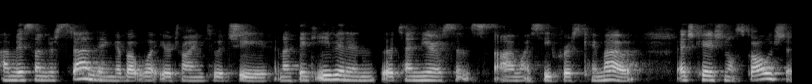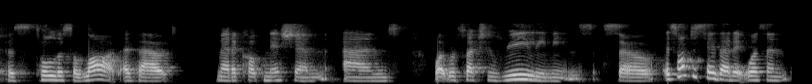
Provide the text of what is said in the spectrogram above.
a misunderstanding about what you're trying to achieve. And I think even in the 10 years since the IMYC first came out, educational scholarship has told us a lot about metacognition and what reflection really means. So it's not to say that it wasn't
